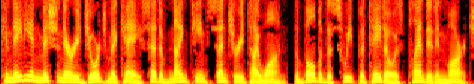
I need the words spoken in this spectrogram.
Canadian missionary George Mackay said of 19th-century Taiwan, the bulb of the sweet potato is planted in March.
